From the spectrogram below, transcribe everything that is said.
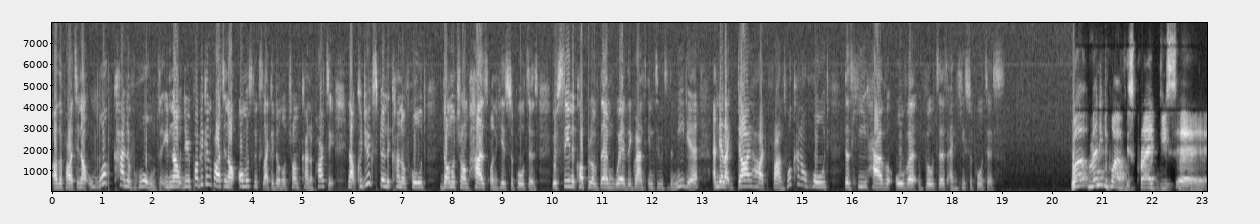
other party. Now, what kind of hold? Now, the Republican Party now almost looks like a Donald Trump kind of party. Now, could you explain the kind of hold Donald Trump has on his supporters? We've seen a couple of them where they grant interviews to the media, and they're like die-hard fans. What kind of hold does he have over voters and his supporters? Well, many people have described this uh,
